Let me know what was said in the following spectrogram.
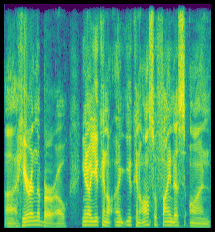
Uh, here in the borough. You know, you can uh, you can also find us on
